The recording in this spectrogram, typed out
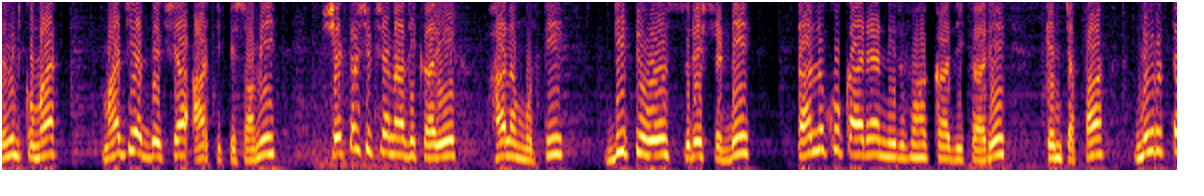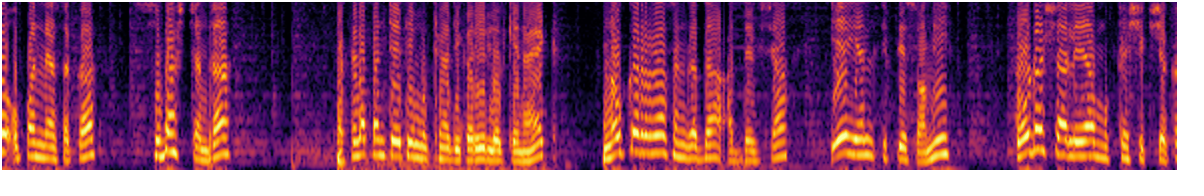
ನವೀನ್ ಕುಮಾರ್, ಮಾಜಿ ಅಧ್ಯಕ್ಷ ಆರ್ ತಿಪ್ಪಿಸ್ವಾಮಿ ಕ್ಷೇತ್ರ ಶಿಕ್ಷಣಾಧಿಕಾರಿ ಹಾಲಮೂರ್ತಿ, ಡಿಪಿಒ ಸುರೇಶ್ ರೆಡ್ಡಿ, ತಾಲೂಕು ಕಾರ್ಯನಿರ್ವಾಹಕಾಧಿಕಾರಿ ಕೆಂಚಪ್ಪ, ನಿವೃತ್ತ ಉಪನ್ಯಾಸಕ ಸುಭಾಷ್ ಚಂದ್ರ, ಪಟ್ಟಣ ಪಂಚಾಯಿತಿ ಮುಖ್ಯಾಧಿಕಾರಿ ಲೋಕೆ ನಾಯಕ್ ನೌಕರರ ಸಂಘದ ಅಧ್ಯಕ್ಷ ಎಎಲ್ ತಿಪ್ಪೇಸ್ವಾಮಿ ಪ್ರೌಢಶಾಲೆಯ ಮುಖ್ಯ ಶಿಕ್ಷಕ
